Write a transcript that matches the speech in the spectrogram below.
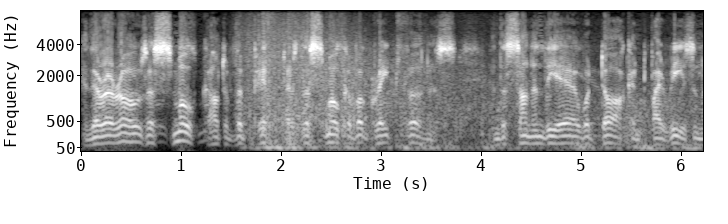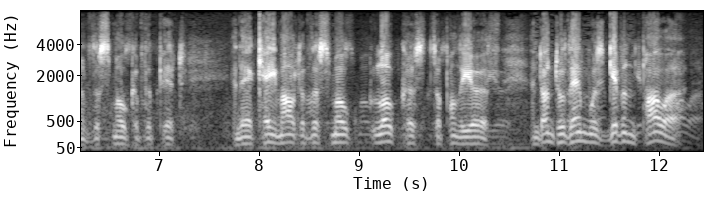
And there arose a smoke out of the pit as the smoke of a great furnace. And the sun and the air were darkened by reason of the smoke of the pit. And there came out of the smoke locusts upon the earth. And unto them was given power,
